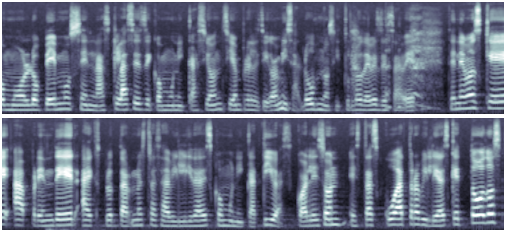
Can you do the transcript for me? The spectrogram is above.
como lo vemos en las clases de comunicación, siempre les digo a mis alumnos, y tú lo debes de saber, tenemos que aprender a explotar nuestras habilidades comunicativas. ¿Cuáles son estas cuatro habilidades que todos,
